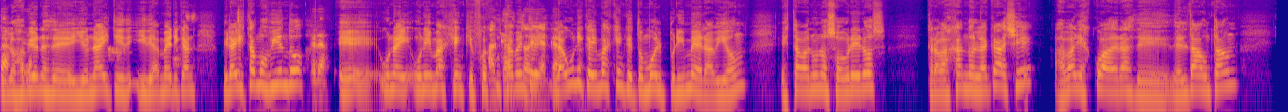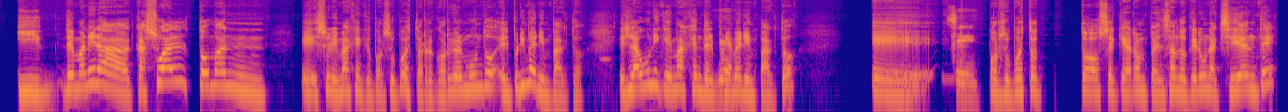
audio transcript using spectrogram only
de los aviones de United y de American. Mira, ahí estamos viendo eh, una, una, imagen que fue justamente la única imagen que tomó el primer avión. Estaban unos obreros trabajando en la calle a varias cuadras del downtown y de manera casual toman es una imagen que, por supuesto, recorrió el mundo. El primer impacto. Es la única imagen del primer impacto. Eh, sí. Por supuesto, todos se quedaron pensando que era un accidente,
